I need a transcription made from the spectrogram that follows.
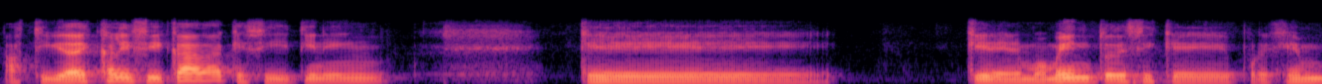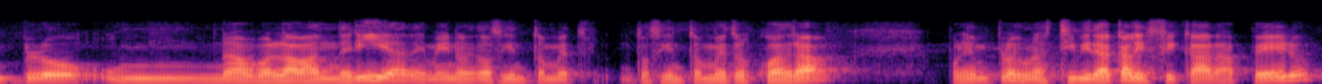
actividades calificadas que si tienen que, que en el momento, es decir, que por ejemplo una lavandería de menos de 200 metros, 200 metros cuadrados, por ejemplo, es una actividad calificada, pero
